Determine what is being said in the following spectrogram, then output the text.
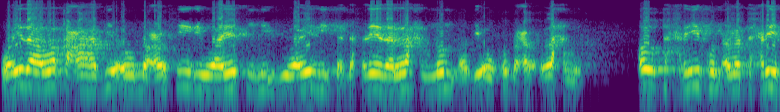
waidaa waqaca haddii uu dhaco fii riwaayatihi riwaayadiisa dhexdeeda laxnun haddii uu ku dhaco laxni aw taxriifun ama taxriif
